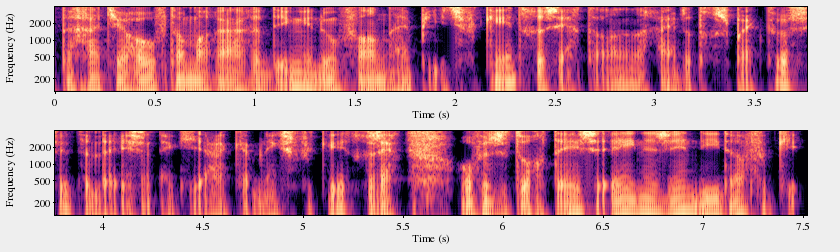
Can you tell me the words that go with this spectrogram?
dan gaat je hoofd dan maar rare dingen doen van, heb je iets verkeerd gezegd dan? En dan ga je dat gesprek terug zitten lezen en denk je, ja, ik heb niks verkeerd gezegd. Of is het toch deze ene zin die dan verkeerd...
